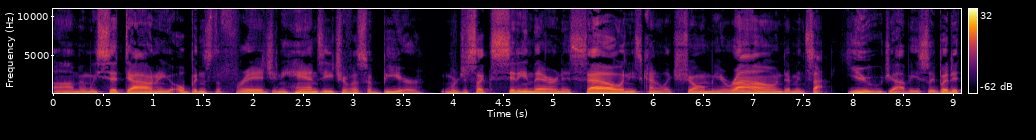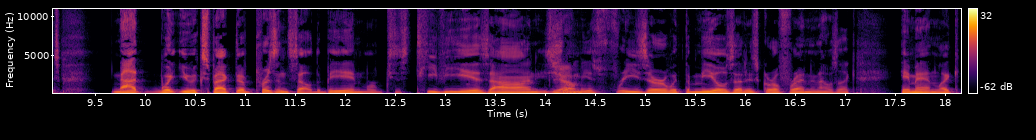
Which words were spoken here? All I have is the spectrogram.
Um, and we sit down and he opens the fridge and he hands each of us a beer. We're just like sitting there in his cell and he's kind of like showing me around. I mean, it's not huge, obviously, but it's not what you expect a prison cell to be. And we're, his TV is on. He's Yeah. showing me his freezer with the meals that his girlfriend. And I was like, hey, man, like,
